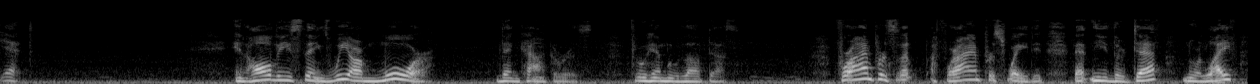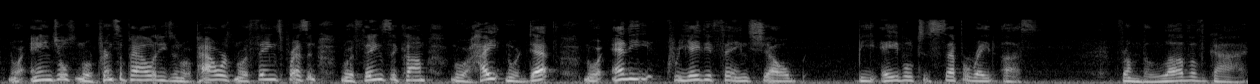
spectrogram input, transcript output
Yet, in all these things, we are more than conquerors through him who loved us. For I, am for I am persuaded that neither death, nor life, nor angels, nor principalities, nor powers, nor things present, nor things to come, nor height, nor depth, nor any created thing shall be able to separate us from the love of God,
